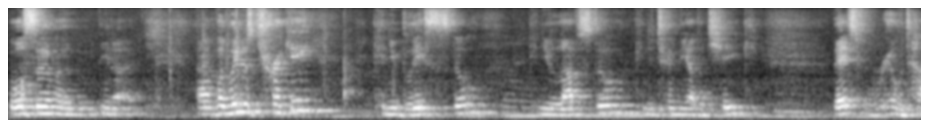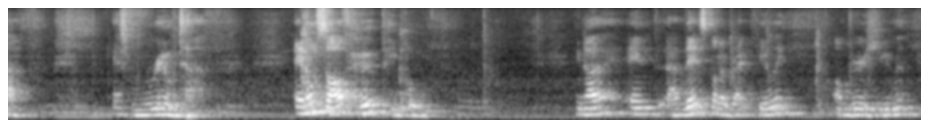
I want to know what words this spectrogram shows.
awesome and you know. Um, but when it's tricky, can you bless still? Can you love still? Can you turn the other cheek? That's real tough. That's real tough. And also, I've hurt people. You know, and um, that's not a great feeling. I'm very human.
